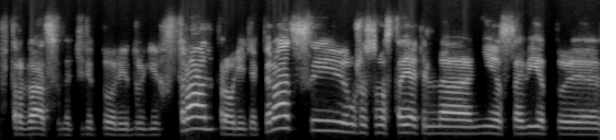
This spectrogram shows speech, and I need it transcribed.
вторгаться на территории других стран, проводить операции уже самостоятельно, не советуя,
